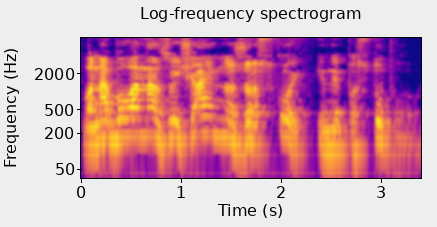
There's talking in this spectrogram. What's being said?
вона була надзвичайно жорсткою і непоступливою.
